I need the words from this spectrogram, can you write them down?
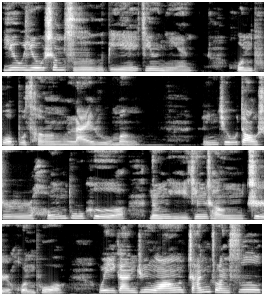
悠悠生死别经年，魂魄不曾来入梦。灵丘道士洪都客，能以京城治魂魄。未感君王辗转思，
